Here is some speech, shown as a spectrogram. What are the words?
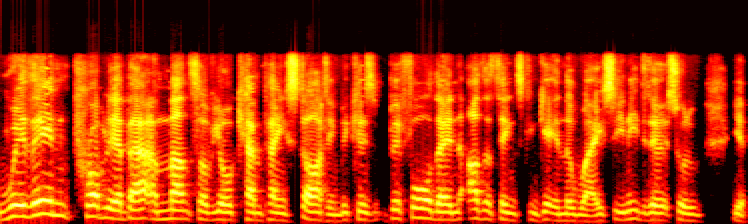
within probably about a month of your campaign starting because before then other things can get in the way so you need to do it sort of you know,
